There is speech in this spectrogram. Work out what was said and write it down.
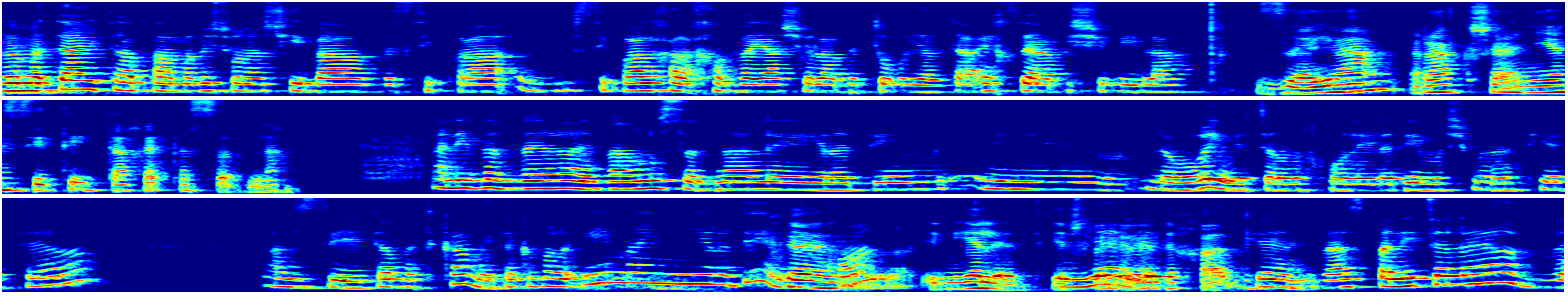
ומתי הייתה הפעם הראשונה שהיא באה וסיפרה סיפרה לך על החוויה שלה בתור ילדה? איך זה היה בשבילה? זה היה רק כשאני עשיתי איתך את הסדנה. אני וורה העברנו סדנה לילדים, אה, להורים יותר נכון, לילדים השמנת יתר. אז היא הייתה בת כמה? הייתה כבר אימא עם ילדים, כן, נכון? עם ילד, יש לה ילד, ילד אחד. כן, ואז פנית אליה ו...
